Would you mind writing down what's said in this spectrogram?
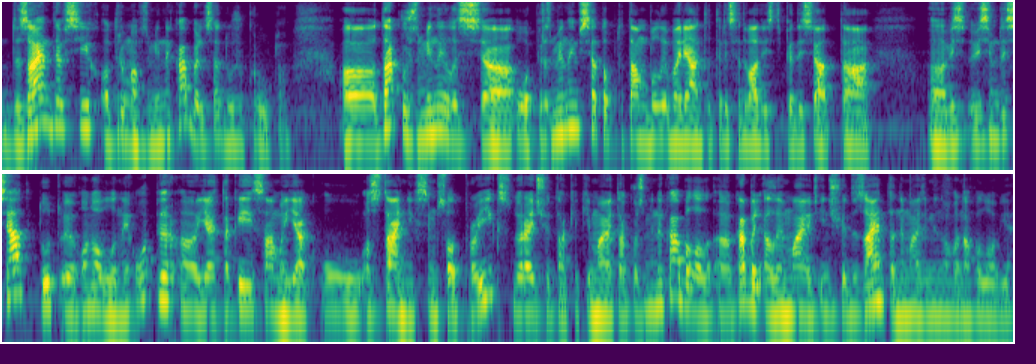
дизайн для всіх, отримав змінний кабель, це дуже круто. Також змінилися опір, змінився, тобто там були варіанти 32, 250 та 80. Тут е, оновлений опір, е, як такий самий, як у останніх 700 Pro X, до речі, так, які мають також змінний кабель, але- е, мають інший дизайн та немає змінного наголов'я.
